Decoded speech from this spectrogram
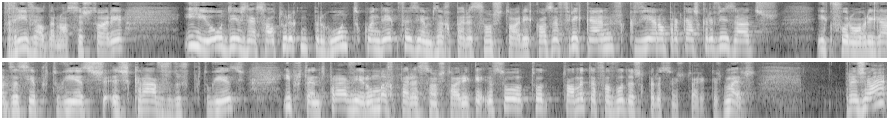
terrível da nossa história. E eu, desde essa altura, que me pergunto quando é que fazemos a reparação histórica aos africanos que vieram para cá escravizados e que foram obrigados a ser portugueses, escravos dos portugueses, e, portanto, para haver uma reparação histórica, eu sou totalmente a favor das reparações históricas, mas, para já,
